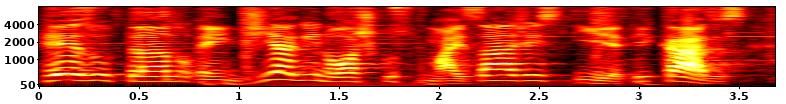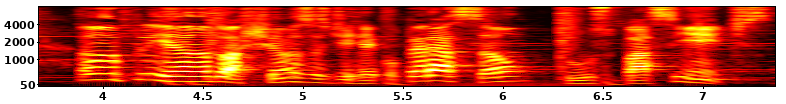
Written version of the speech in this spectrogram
resultando em diagnósticos mais ágeis e eficazes, ampliando as chances de recuperação dos pacientes.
